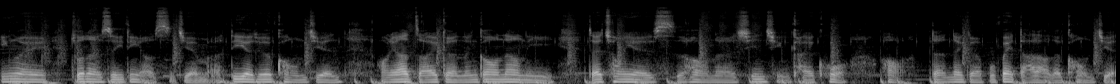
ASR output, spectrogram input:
因为做那事一定要时间嘛。第二就是空间，好，你要找一个能够让你在创业的时候呢心情开阔，好的那个不被打扰的空间。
